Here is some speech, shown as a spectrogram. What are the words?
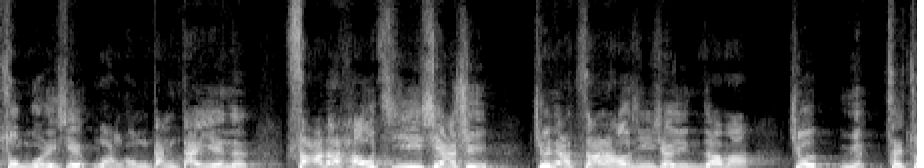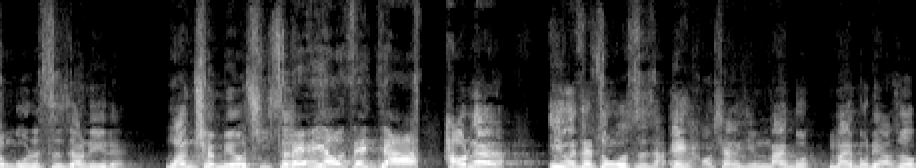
中国的一些网红当代言人，砸了好几亿下去，就那砸了好几亿下去，你知道吗？就原在中国的市占率呢，完全没有起色，没有增加。好，那因为在中国市场，哎，好像已经卖不卖不了的时候，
